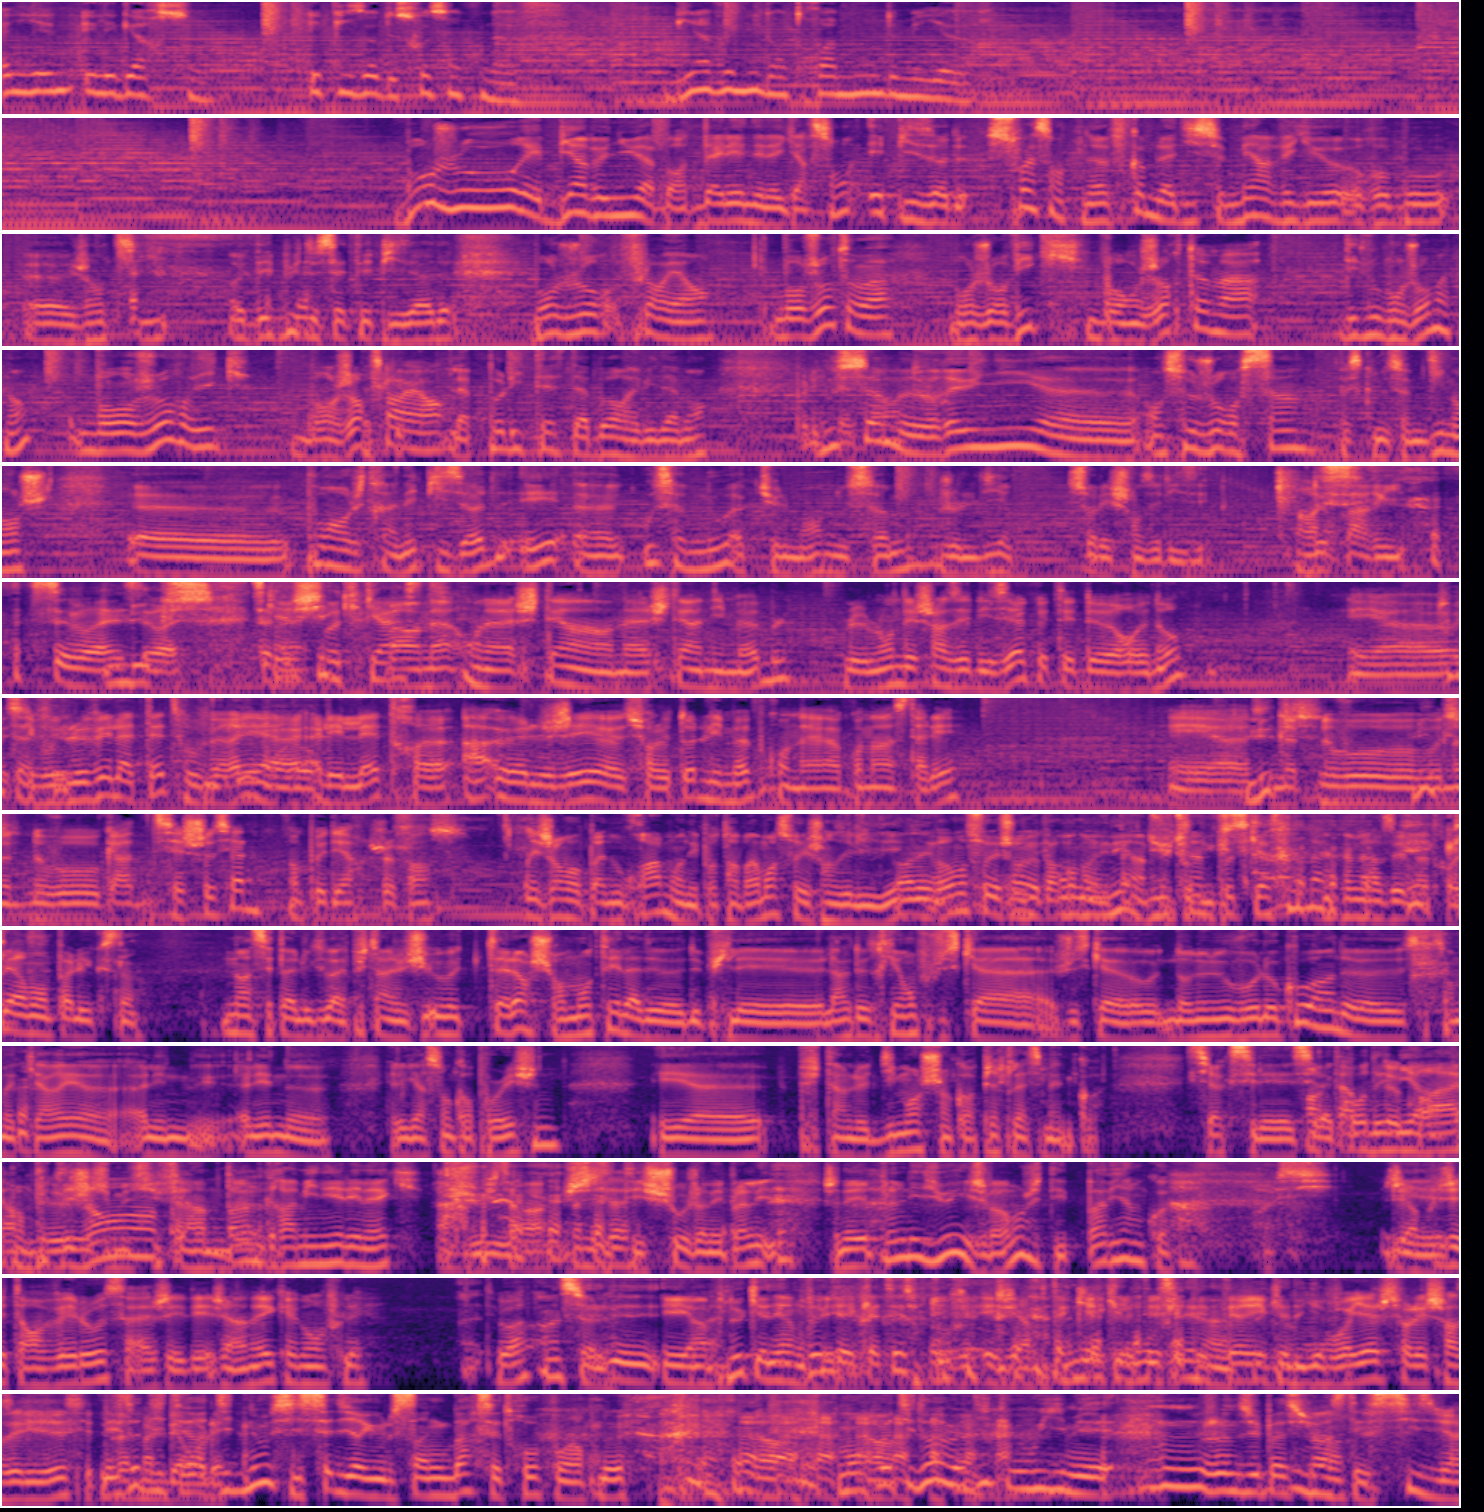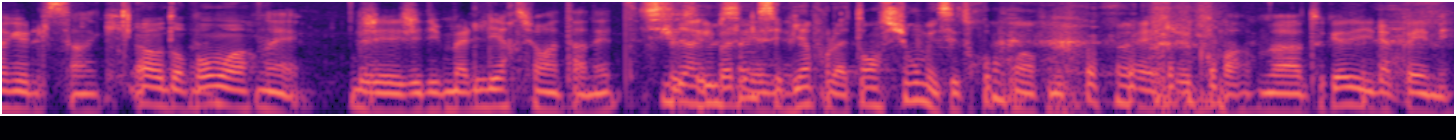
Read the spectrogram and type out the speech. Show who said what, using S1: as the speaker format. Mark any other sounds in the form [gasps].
S1: Alien et les garçons, épisode 69. Bienvenue dans trois mondes meilleurs.
S2: Bonjour et bienvenue à bord d'Alien et les garçons, épisode 69, comme l'a dit ce merveilleux robot euh, gentil au début de cet épisode. Bonjour Florian,
S3: Bonjour Thomas.
S2: bonjour Vic,
S4: Bonjour Thomas.
S2: Dites-vous bonjour maintenant.
S3: Bonjour Vic.
S4: Bonjour
S2: Parce
S4: Florian.
S2: La politesse d'abord évidemment.
S4: Politesse
S2: nous sommes
S4: avant
S2: réunis euh, en ce jour saint, parce que nous sommes dimanche, euh, pour enregistrer un épisode. Et euh, où sommes-nous actuellement? Nous sommes, je le dis, sur les Champs-Élysées
S4: Ouais.
S2: de Paris. [laughs]
S3: C'est vrai, c'est vrai. Ça
S2: Quel
S3: fait chic.
S2: podcast
S4: Bah, on, a, on, a acheté un, on a acheté un immeuble le long des Champs-Élysées à côté de Renault. Et euh, si
S2: fait.
S4: vous levez la tête, vous verrez
S3: Oui,
S4: les lettres AELG sur le toit de l'immeuble qu'on a, qu'on a installé. Et euh, c'est notre nouveau,
S2: Luxe.
S4: notre nouveau garde siège social, on peut dire, je pense.
S2: Les gens vont pas nous croire, mais on est pourtant vraiment sur les Champs-Élysées.
S3: On est vraiment sur les champs, mais par contre, on
S2: est
S3: n'est pas
S2: un
S3: du tout luxe.
S2: podcast. [laughs]
S4: Non, c'est pas trop
S3: Clairement pas luxe. là.
S2: Non, c'est pas luxe. Ouais, putain, je- tout à l'heure, je suis remonté là de- depuis l'Arc de Triomphe jusqu'à jusqu'à dans de nouveaux locaux hein, de 700 mètres carrés, euh, Alien, Alien euh, et les Garçons Corporation. Et euh, putain, le dimanche, c'est encore pire que la semaine, quoi. C'est-à-dire que c'est la cour des
S4: de
S2: miracles. En plus,
S4: de
S2: je me suis fait un bain
S4: de-
S2: de graminées, les mecs.
S4: Ah,
S2: J'étais chaud. J'en ai plein j'en avais plein les yeux et vraiment, j'étais pas bien, quoi.
S4: Moi aussi. J'ai- En plus, j'étais en vélo, ça, j'ai un œil qui a gonflé. Tu vois
S2: Un seul.
S3: Et-
S2: Et un pneu qui a
S3: Et un peu qui a
S2: dégonflé.
S3: éclaté surtout.
S4: et j'ai un [laughs]
S2: mec qui a
S4: éclaté, c'était terrible. Mon
S2: dégonflé.
S4: voyage sur les Champs-Élysées, c'était
S3: Les auditeurs, dites-nous si 7,5 bars c'est trop pour un pneu. [laughs] [laughs] Mon petit doigt me dit que oui, mais hum, je ne suis pas sûr.
S4: C'était 6,5.
S3: Ah, autant pour moi.
S4: Ouais, j'ai du mal lire sur internet. Je sais pas
S2: 6,5
S4: les-
S2: c'est bien pour la tension, mais c'est trop pour un pneu.
S4: Ouais, je crois. Mais en tout cas, il a pas aimé.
